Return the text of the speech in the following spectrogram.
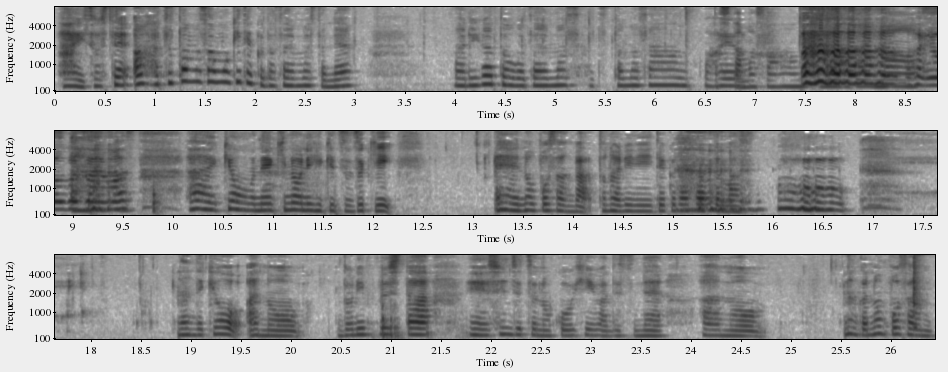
はいそしてあ初玉さんも来てくださいましたね。ありがとうございます。初玉さんおはよう。玉さん。おはようございます。はい、今日もね、昨日に引き続き、えー、のっぽさんが隣にいてくださってます。うなんで今日あのドリップした、えー真実のコーヒーはですねあのなんかのっぽさん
